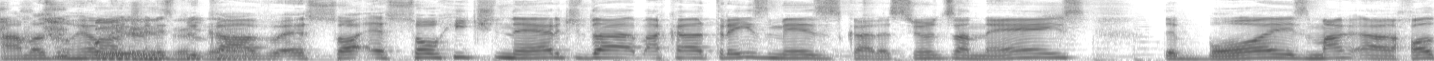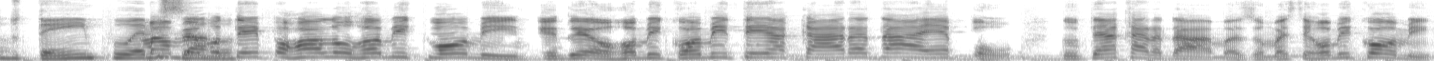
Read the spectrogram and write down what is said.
A Amazon realmente Mas é é inexplicável. É só, é só o hit nerd da, a cada três meses, cara. Senhor dos Anéis, The Boys, Ma- a Roda do Tempo, é Mas ao bizarro. mesmo tempo rola um Homecoming, entendeu? Homecoming tem a cara da Apple, não tem a cara da Amazon, mas tem Homecoming.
